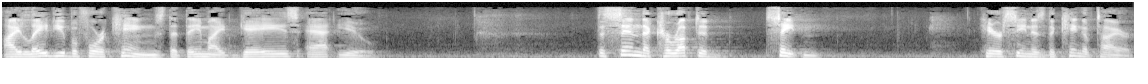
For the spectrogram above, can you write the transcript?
I laid you before kings that they might gaze at you. The sin that corrupted Satan, here seen as the king of Tyre,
